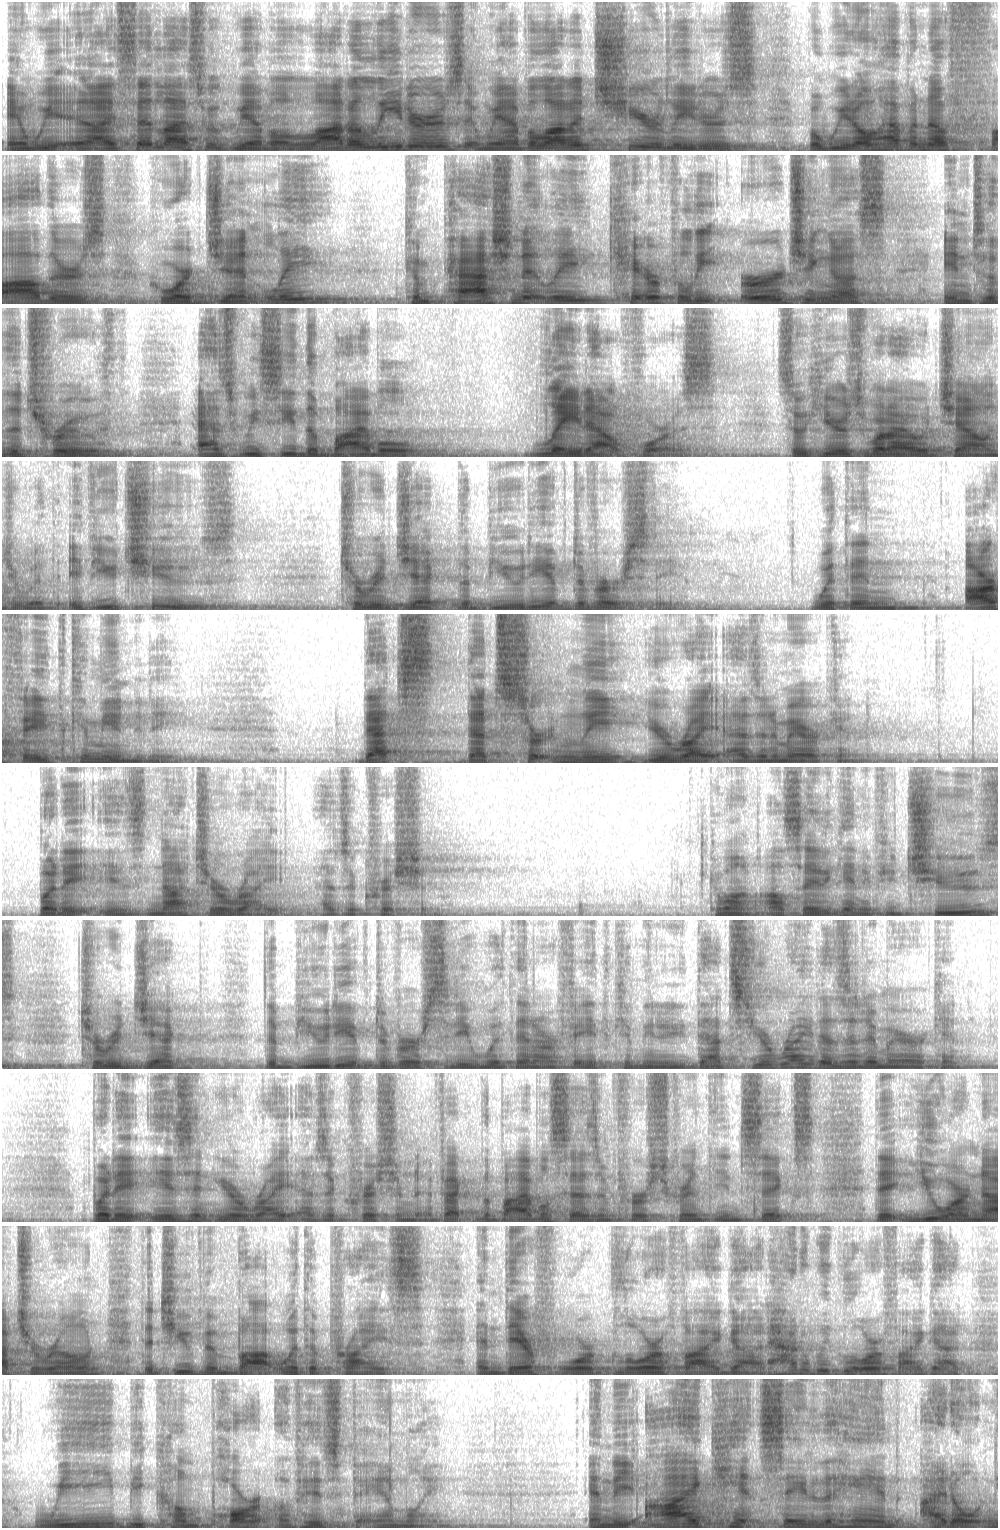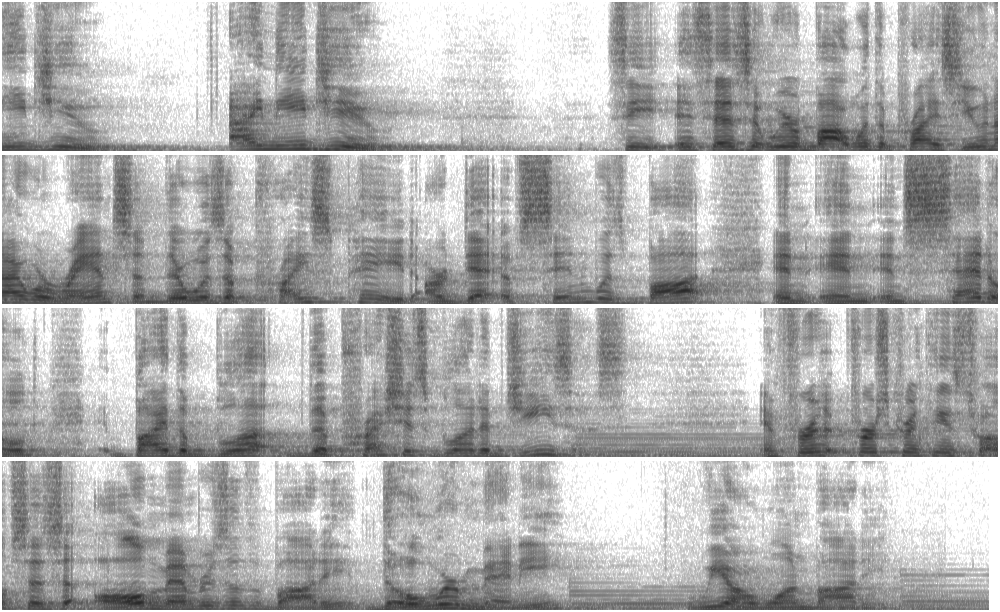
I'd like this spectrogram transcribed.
And we, I said last week, we have a lot of leaders and we have a lot of cheerleaders, but we don't have enough fathers who are gently, compassionately, carefully urging us into the truth as we see the Bible laid out for us. So here's what I would challenge you with. If you choose to reject the beauty of diversity within our faith community, that's, that's certainly your right as an American, but it is not your right as a Christian. Come on, I'll say it again. If you choose to reject the beauty of diversity within our faith community, that's your right as an American. But it isn't your right as a Christian. In fact, the Bible says in 1 Corinthians 6 that you are not your own, that you've been bought with a price, and therefore glorify God. How do we glorify God? We become part of His family. And the eye can't say to the hand, I don't need you. I need you. See, it says that we were bought with a price. You and I were ransomed. There was a price paid. Our debt of sin was bought and, and, and settled by the blood, the precious blood of Jesus. And 1 Corinthians 12 says that all members of the body, though we're many, we are one body.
